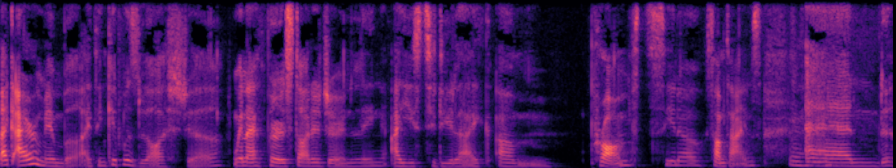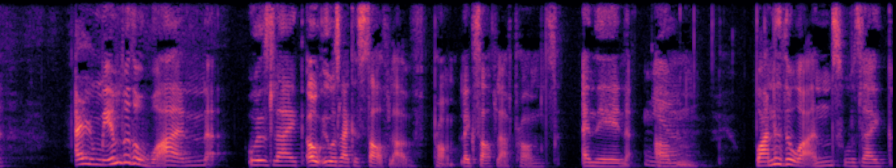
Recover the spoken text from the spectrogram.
Like I remember, I think it was last year when I first started journaling, I used to do like um prompts, you know, sometimes. And I remember the one was like oh, it was like a self-love prompt, like self-love prompts. And then um one of the ones was like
